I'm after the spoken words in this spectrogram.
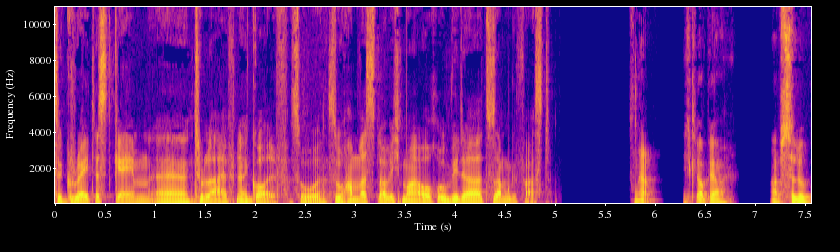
the greatest game uh, to life, ne, Golf. So, so haben wir es, glaube ich, mal auch irgendwie da zusammengefasst. Ja, ich glaube ja, absolut.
